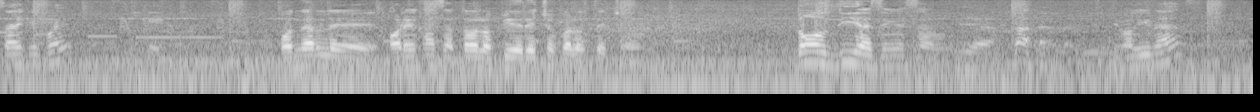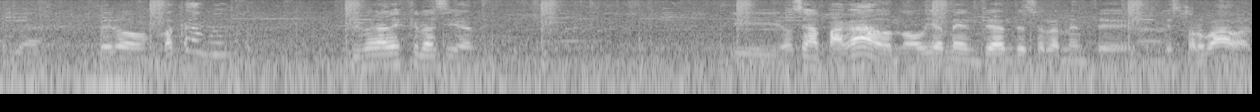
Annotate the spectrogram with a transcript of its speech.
¿Sabes qué fue? ¿Qué? Ponerle orejas a todos los pies derechos para los techos. Dos días en esa. ¿Te imaginas? Ya. Pero bacán. Primera vez que lo hacían. Y, o sea, pagado, ¿no? Obviamente, antes solamente Ah. estorbaban.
